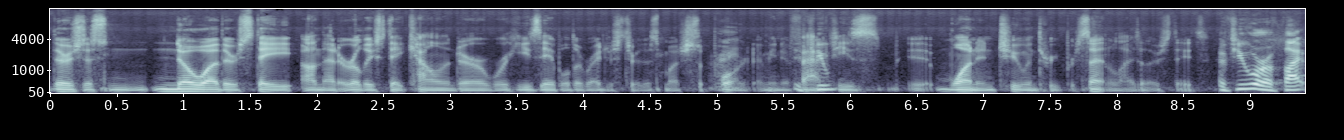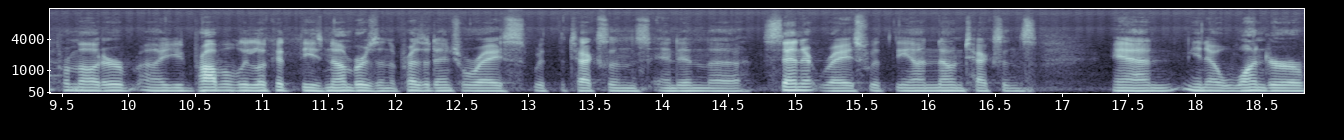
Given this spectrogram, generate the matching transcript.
there's just no other state on that early state calendar where he's able to register this much support. I mean, in If fact, you- he's uh, one and two and three percent in a lot of other states. if you were a fight promoter, uh, you'd probably look at these numbers in the presidential race with the Texans and in the Senate race with the unknown Texans, and you know wonder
